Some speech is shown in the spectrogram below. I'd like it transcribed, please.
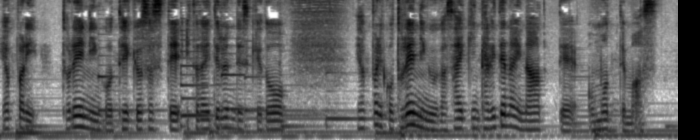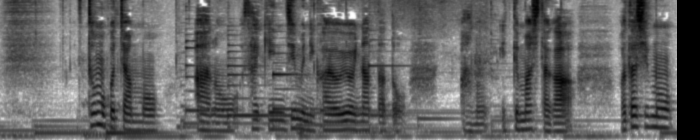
やっぱりトレーニングを提供させていただいてるんですけどやっぱりこうトレーニングが最近足りてないなって思ってます。ともこちゃんもあの最近ジムに通うようになったとあの言ってましたが私も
